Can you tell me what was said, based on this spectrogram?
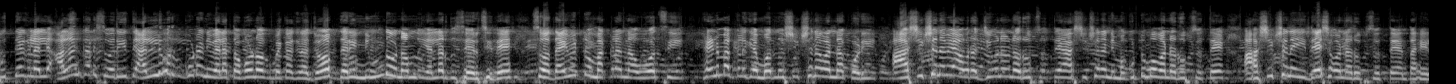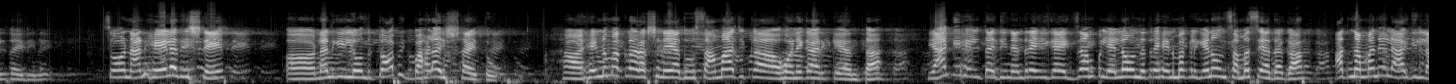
ಹುದ್ದೆಗಳಲ್ಲಿ ಅಲಂಕರಿಸುವ ರೀತಿ ಅಲ್ಲಿವರೆಗೂ ಕೂಡ ನೀವೆಲ್ಲ ತಗೊಂಡು ಹೋಗ್ಬೇಕಾಗಿರೋ ಜವಾಬ್ದಾರಿ ನಿಮ್ದು, ನಮ್ದು ಎಲ್ಲರದು ಸೇರಿಸಿದೆ. ಸೊ ದಯವಿಟ್ಟು ಮಕ್ಕಳನ್ನ ಓದಿಸಿ, ಹೆಣ್ಮಕ್ಳಿಗೆ ಮೊದಲು ಶಿಕ್ಷಣವನ್ನ ಕೊಡಿ. ಆ ಶಿಕ್ಷಣವೇ ಅವರ ಜೀವನವನ್ನು ರೂಪಿಸುತ್ತೆ, ಆ ಶಿಕ್ಷಣ ನಿಮ್ಮ ಕುಟುಂಬವನ್ನ ರೂಪಿಸುತ್ತೆ, ಆ ಶಿಕ್ಷಣ ಈ ದೇಶವನ್ನ ರೂಪಿಸುತ್ತೆ ಅಂತ ಹೇಳ್ತಾ ಇದ್ದೀನಿ. ಸೊ ನಾನು ಹೇಳೋದಿಷ್ಟೇ ನನಗೆ ಇಲ್ಲಿ ಒಂದು ಟಾಪಿಕ್ ಬಹಳ ಇಷ್ಟ ಆಯ್ತು. ಹೆಣ್ಣು ಮಕ್ಕಳ ರಕ್ಷಣೆ ಅದು ಸಾಮಾಜಿಕ ಹೊಣೆಗಾರಿಕೆ ಅಂತ. ಯಾಕೆ ಹೇಳ್ತಾ ಇದ್ದೀನಿ ಅಂದ್ರೆ ಈಗ ಎಕ್ಸಾಂಪಲ್ ಎಲ್ಲ ಒಂದತ್ರ ಹೆಣ್ಮಕ್ಳಿಗೆ ಏನೋ ಒಂದು ಸಮಸ್ಯೆ ಆದಾಗ ಅದು ನಮ್ಮ ಮನೇಲಿ ಆಗಿಲ್ಲ.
